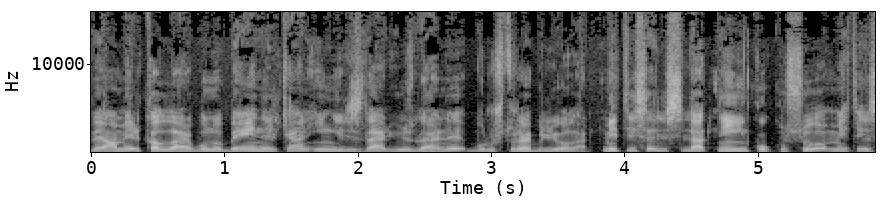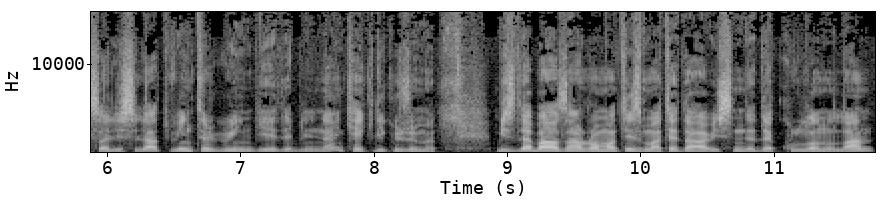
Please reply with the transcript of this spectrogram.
ve Amerikalılar bunu beğenirken İngilizler yüzlerini buruşturabiliyorlar. Metil salisilat neyin kokusu? Metil salisilat wintergreen diye de bilinen keklik üzümü. Bizde bazen romatizma tedavisinde de kullanılan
